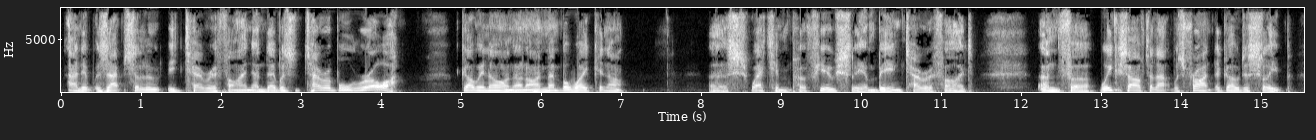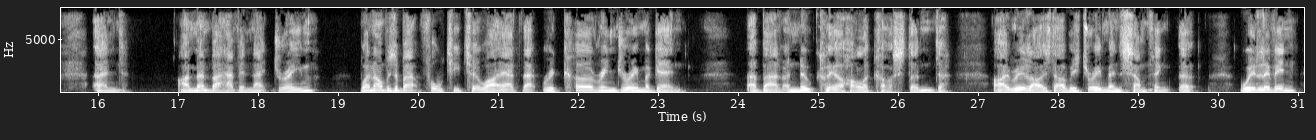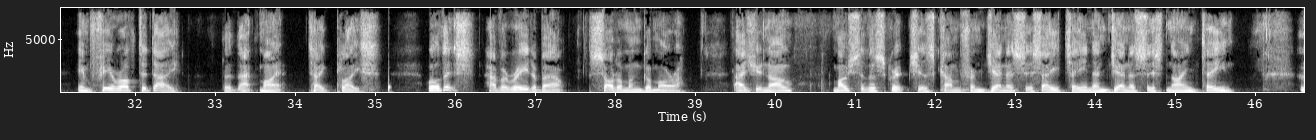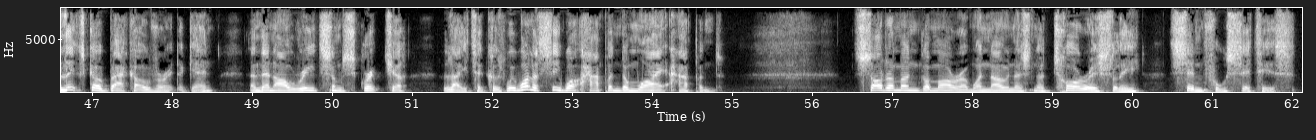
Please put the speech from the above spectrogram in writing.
And it was absolutely terrifying. And there was a terrible roar going on. And I remember waking up, uh, sweating profusely and being terrified. And for weeks after that was frightened to go to sleep. And I remember having that dream when I was about 42. I had that recurring dream again about a nuclear holocaust and uh, I realized I was dreaming something that we're living in fear of today, that that might take place. Well, let's have a read about Sodom and Gomorrah. As you know, most of the scriptures come from Genesis 18 and Genesis 19. Let's go back over it again and then I'll read some scripture later because we want to see what happened and why it happened. Sodom and Gomorrah were known as notoriously sinful cities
